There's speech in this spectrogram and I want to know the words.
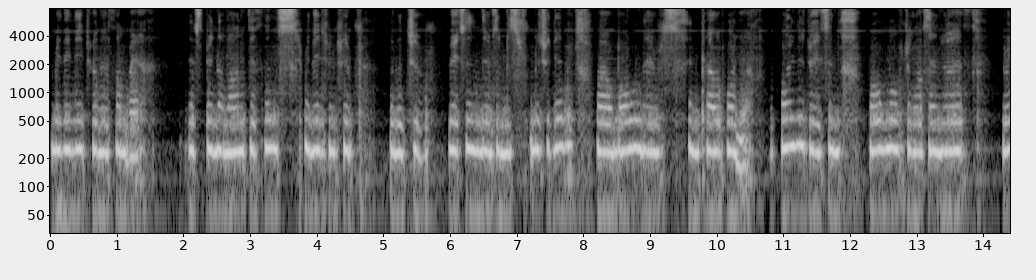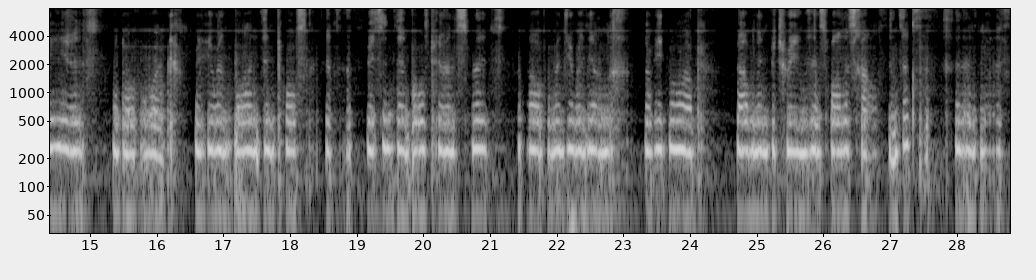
meeting each other somewhere. It's been a long distance relationship for the two. Jason lives in Michigan while Bo lives in California. According to Jason, Bo moved to Los Angeles three years ago for work. He was born in Post, Texas. Jason said Bo's parents split up when he was young, so he grew up traveling between his father's house in Texas and his mother's,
